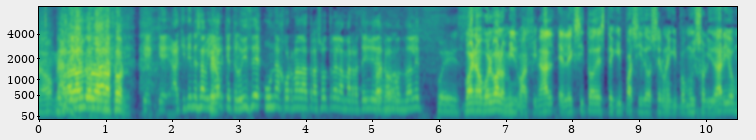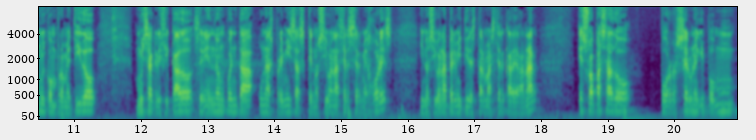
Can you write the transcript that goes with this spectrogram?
no, no. Me Claro, está te dando la razón. Que, que aquí tienes a Villar Pero- que te lo dice una jornada tras otra, el Amarrategui de Claro. Juan González, pues... Bueno, vuelvo a lo mismo. Al final, el éxito de este equipo ha sido ser un equipo muy solidario, muy comprometido, muy sacrificado, teniendo en cuenta unas premisas que nos iban a hacer ser mejores y nos iban a permitir estar más cerca de ganar. Eso ha pasado por ser un equipo mu-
